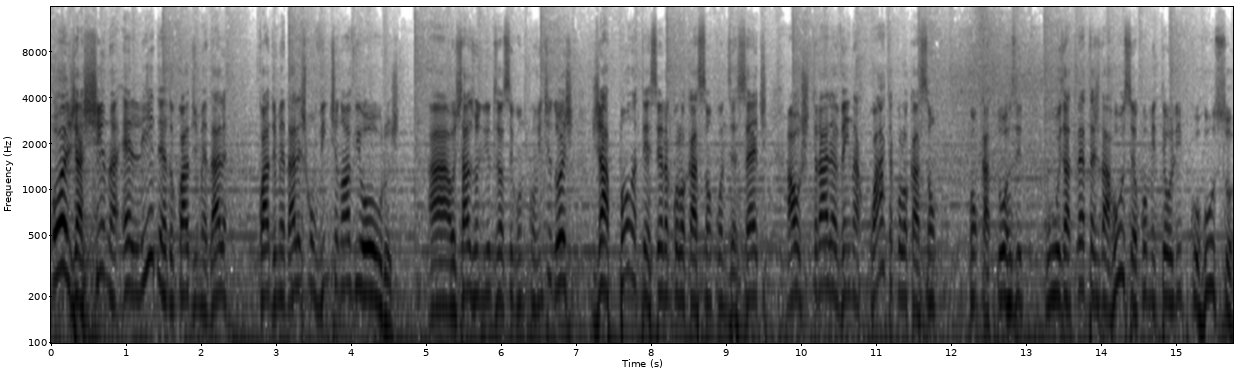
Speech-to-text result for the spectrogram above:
Hoje a China é líder do quadro de medalha, quadro de medalhas com 29 ouros. Os Estados Unidos é o segundo com 22, Japão na terceira colocação com 17, a Austrália vem na quarta colocação com 14, os atletas da Rússia, o Comitê Olímpico Russo,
